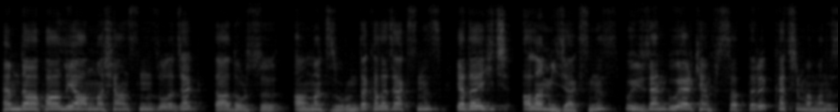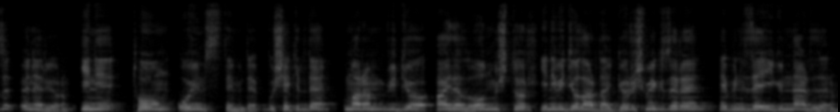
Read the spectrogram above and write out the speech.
hem daha pahalıya alma şansınız olacak. Daha doğrusu almak zorunda kalacaksınız. Ya da hiç alamayacaksınız. Bu yüzden bu erken fırsatları kaçırmamanızı öneriyorum. Yeni tohum oyun sistemi de bu şekilde. Umarım video faydalı olmuştur. Yeni videolarda görüşmek üzere. Hepinize iyi günler dilerim.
